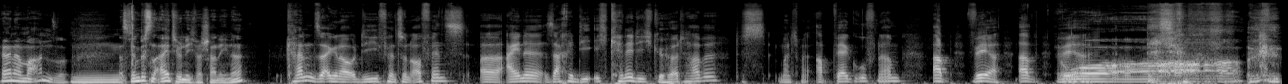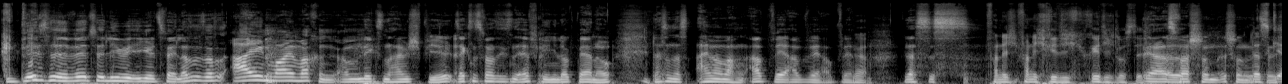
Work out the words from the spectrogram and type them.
keiner mal an so? Hm, Das wäre ein bisschen eintönig wahrscheinlich, ne? Kann sein, genau, Defense und Offense. Äh, eine Sache, die ich kenne, die ich gehört habe, das manchmal Abwehr gerufen haben. Abwehr, Abwehr. Oh, bitte, bitte, liebe Eagles-Fan, lass uns das einmal machen am nächsten Heimspiel. 26.11. gegen Lok Bernau. Lass uns das einmal machen. Abwehr, Abwehr, Abwehr. Ja. Das ist, Fand ich, fand ich richtig, richtig lustig. ja, das Also, war schon, ist schon Das witzig.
